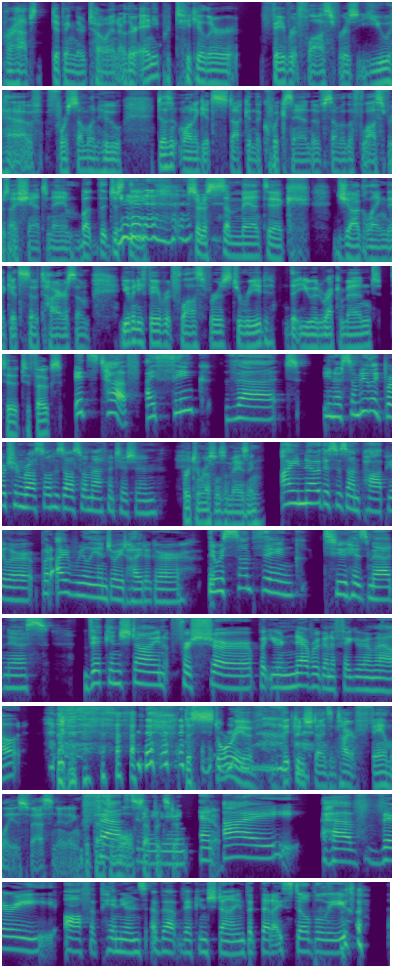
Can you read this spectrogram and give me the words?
perhaps dipping their toe in, are there any particular favorite philosophers you have for someone who doesn't want to get stuck in the quicksand of some of the philosophers I shan't name, but the, just the sort of semantic juggling that gets so tiresome. Do you have any favorite philosophers to read that you would recommend to, to folks? It's tough. I think that, you know, somebody like Bertrand Russell, who's also a mathematician, Bertrand Russell's amazing. I know this is unpopular, but I really enjoyed Heidegger. There was something to his madness. Wittgenstein, for sure, but you're never going to figure him out. the story of Wittgenstein's entire family is fascinating, but that's a whole separate story. Fascinating. And Yeah. I have very off opinions about Wittgenstein, but that I still believe.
